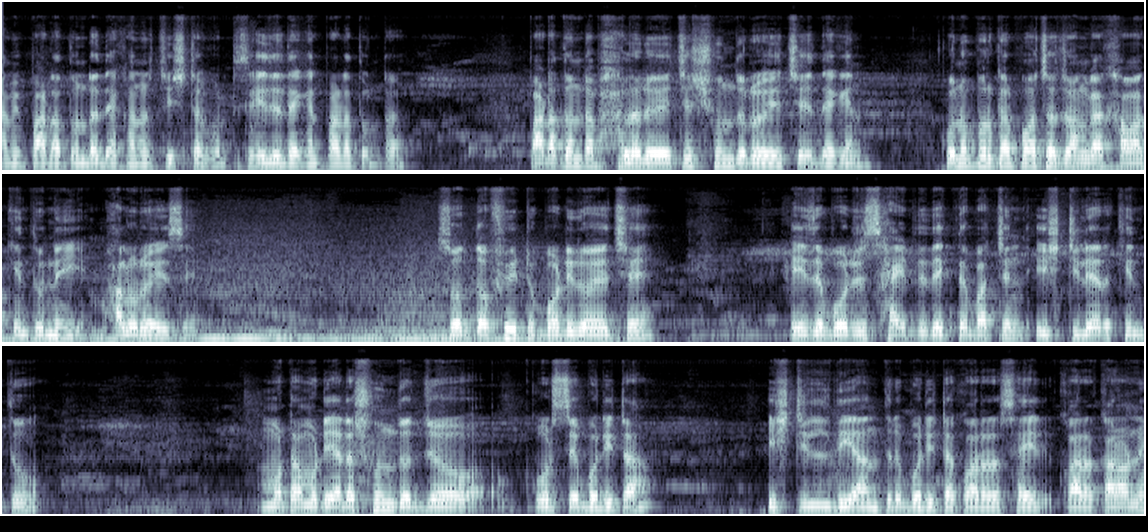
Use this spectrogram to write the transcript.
আমি পাটাতনটা দেখানোর চেষ্টা করতেছি। এই যে দেখেন পাটাতনটা। পাটাতনটা ভালো রয়েছে, সুন্দর রয়েছে, দেখেন। কোনো প্রকার পচা জঙ্গা খাওয়া কিন্তু নেই, ভালো রয়েছে। চোদ্দ ফিট বডি রয়েছে। এই যে বডির সাইড দিয়ে দেখতে পাচ্ছেন, স্টিলের কিন্তু মোটামুটি একটা সৌন্দর্য করছে বডিটা। স্টিল দিয়ে আনতে বডিটা করার সাইড করার কারণে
